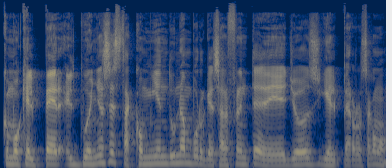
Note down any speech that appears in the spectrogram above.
como que el, el dueño se está comiendo una hamburguesa al frente de ellos y el perro está como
